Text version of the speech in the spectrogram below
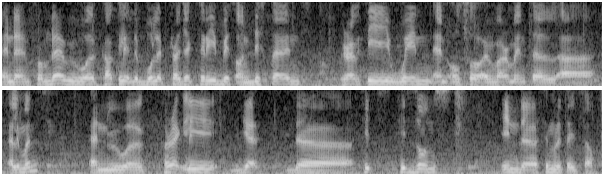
and then from there we will calculate the bullet trajectory based on distance, gravity, wind, and also environmental uh, elements. And we will correctly get the hits, hit zones in the simulator itself.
